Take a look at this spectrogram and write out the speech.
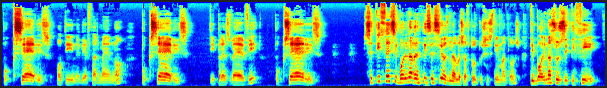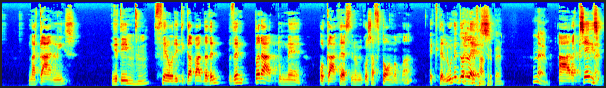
που ξέρεις ότι είναι διεφθαρμένο, που ξέρεις τι πρεσβεύει, που ξέρεις σε τι θέση μπορεί να βρεθείς εσύ ως μέλος αυτού του συστήματος, τι μπορεί να σου ζητηθεί να κάνεις, θεωρητικά πάντα δεν, δεν πράττουν ο κάθε αστυνομικός αυτόνομα, εκτελούν εντολές. Ναι, δεν θα έπρεπε. Ναι. Άρα ξέρεις ναι.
